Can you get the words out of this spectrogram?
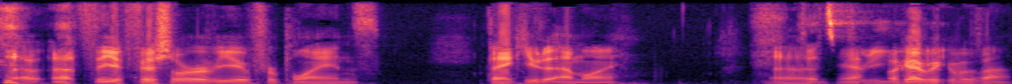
That, that's the official review for Planes. Thank you to Emily. Uh, That's yeah. pretty Okay, great. we can move on.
